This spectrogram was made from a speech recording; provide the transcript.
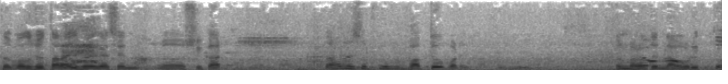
তো অথচ তারাই হয়ে গেছেন শিকার? তাহলে সুপ্রিম কোর্ট ভাবতেও পারে। কারণ ভারতের নাগরিক তো।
